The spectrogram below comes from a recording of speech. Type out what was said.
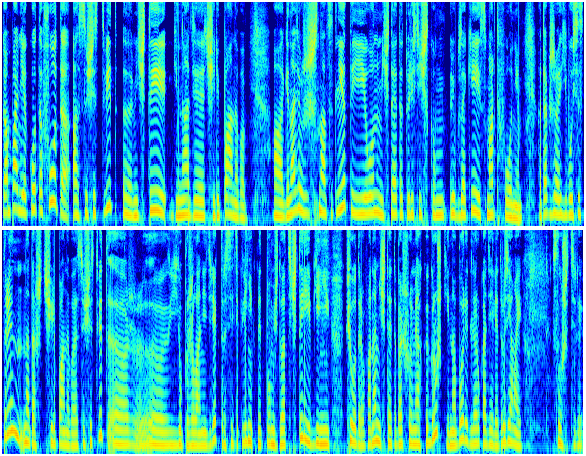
компания Кота Фото осуществит э, мечты Геннадия Черепанова. А, Геннадию уже 16 лет, и он мечтает о туристическом рюкзаке и смартфоне. А также его сестры Наташа Черепановой осуществит э, э, ее пожелание директор сети клиник Медпомощь 24 Евгений Федоров. Она мечтает о большой мягкой игрушке и наборе для рукоделия. Друзья мои, слушатели,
